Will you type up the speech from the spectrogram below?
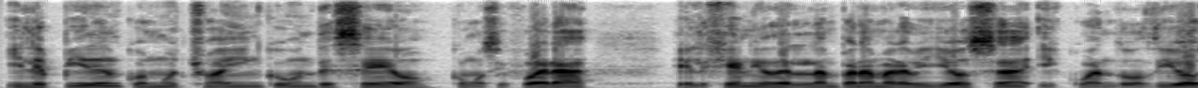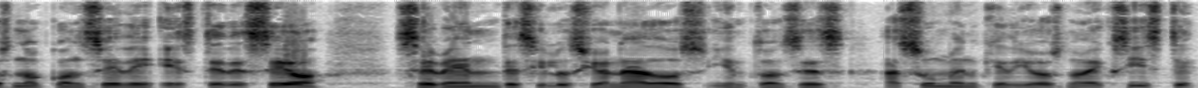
Y le piden con mucho ahínco un deseo, como si fuera el genio de la lámpara maravillosa y cuando Dios no concede este deseo se ven desilusionados y entonces asumen que Dios no existe.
